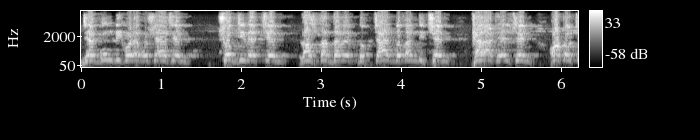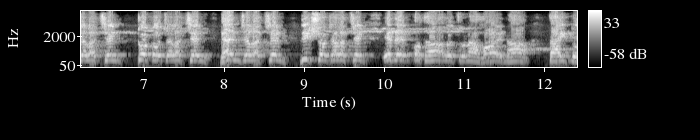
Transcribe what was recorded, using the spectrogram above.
যে গুমটি করে বসে আছেন, সবজি বেচছেন, রাস্তার ধারে চায়ের দোকান দিচ্ছেন খেলা ঠেলছেন অটো চালাচ্ছেন, টোটো চালাচ্ছেন, ভ্যান চালাচ্ছেন, রিক্সা চালাচ্ছেন, এদের কথা আলোচনা হয় না। তাই তো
